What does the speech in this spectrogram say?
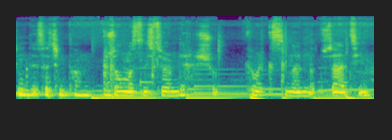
Şimdi saçım tam düz olmasını istiyorum de şu kıvır kısımlarını da düzelteyim.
